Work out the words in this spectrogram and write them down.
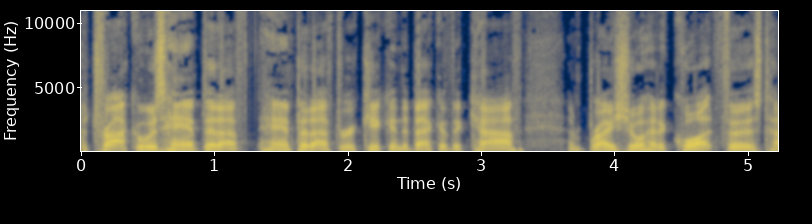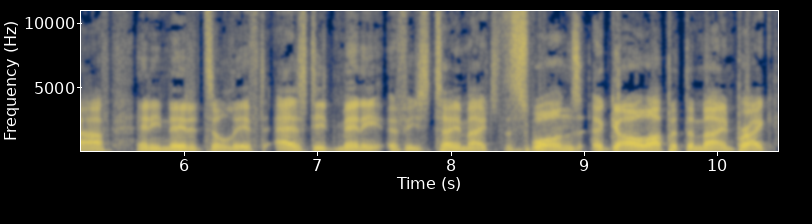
Petracca was hampered after a kick in the back of the calf, and Brayshaw had a quiet first half, and he needed to lift, as did many of his teammates. The Swans a goal up at the main break,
